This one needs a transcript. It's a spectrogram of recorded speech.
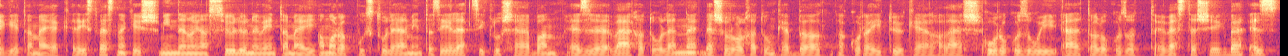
közösségét, amelyek részt vesznek, és minden olyan szőlőnövényt, amely hamarabb pusztul el, mint az életciklusában, ez várható lenne, besorolhatunk ebbe a, korai tőkeelhalás kórokozói által okozott veszteségbe. Ez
